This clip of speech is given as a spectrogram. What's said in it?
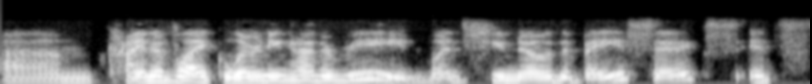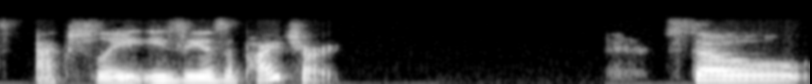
um, kind of like learning how to read. Once you know the basics, it's actually easy as a pie chart. So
